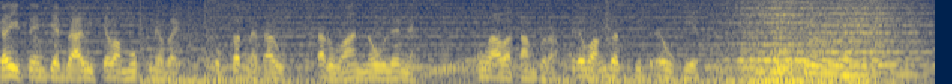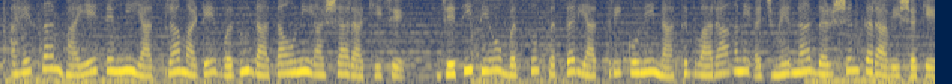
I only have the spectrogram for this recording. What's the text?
કહી તો એમ કે ભાઈ આવી સેવા મૂકને ભાઈ. તું કરને તારું તારું વાહન નવું લેને. હું આવા કામ કરા. એવા અંગત મિત્ર એવું કહે. અહેસાનભાઈએ તેમની યાત્રા માટે વધુ દાતાઓની આશા રાખી છે જેથી તેઓ બસો સત્તર યાત્રિકોને નાથદ્વારા અને અજમેરના દર્શન કરાવી શકે.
